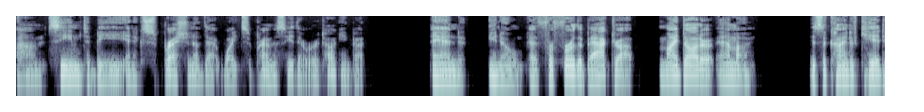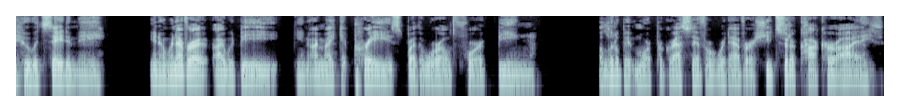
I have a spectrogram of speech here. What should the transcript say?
um, seemed to be an expression of that white supremacy that we were talking about. And, you know, uh, for further backdrop, my daughter, Emma, is the kind of kid who would say to me, you know, whenever I, I would be, you know, I might get praised by the world for being a little bit more progressive or whatever, she'd sort of cock her eyes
